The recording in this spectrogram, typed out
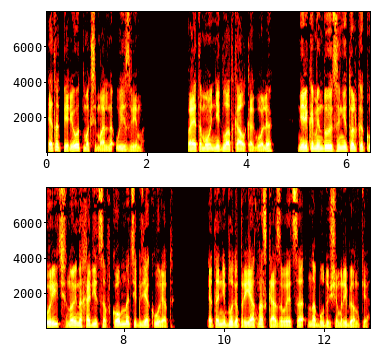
этот период максимально уязвим. Поэтому ни глотка алкоголя, не рекомендуется не только курить, но и находиться в комнате, где курят. Это неблагоприятно сказывается на будущем ребенке.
